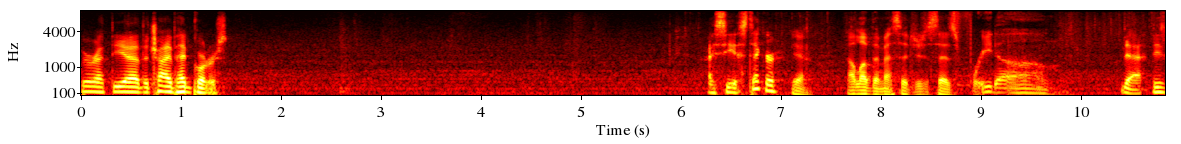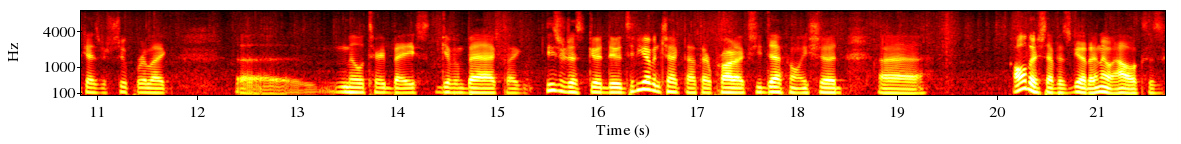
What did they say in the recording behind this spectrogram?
We were at the uh, the Chive headquarters. I see a sticker. Yeah. I love the message. It just says freedom. Yeah, these guys are super like uh, military based, giving back. Like these are just good dudes. If you haven't checked out their products, you definitely should. Uh, all their stuff is good. I know Alex is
